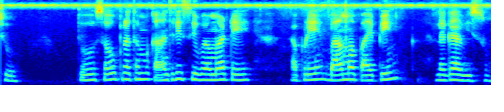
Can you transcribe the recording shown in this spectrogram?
છો. તો સૌ પ્રથમ કાંચરી સીવવા માટે આપણે બામાં પાઇપિંગ લગાવીશું.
